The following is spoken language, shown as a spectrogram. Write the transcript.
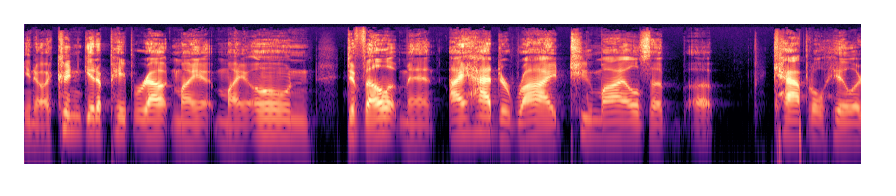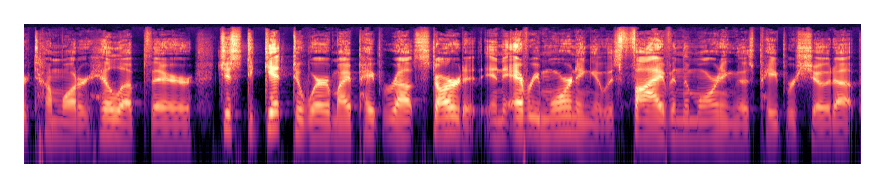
you know, I couldn't get a paper route in my my own development. I had to ride two miles up, up Capitol Hill or Tumwater Hill up there just to get to where my paper route started. And every morning it was five in the morning, those papers showed up,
